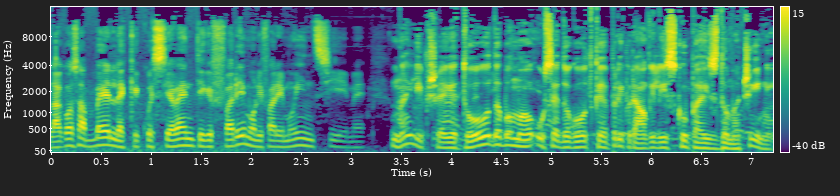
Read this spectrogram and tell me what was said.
La cosa bella è che questi eventi che faremo li faremo insieme. Najlepše je to, da bomo vse dogodke pripravili skupaj z domačini.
